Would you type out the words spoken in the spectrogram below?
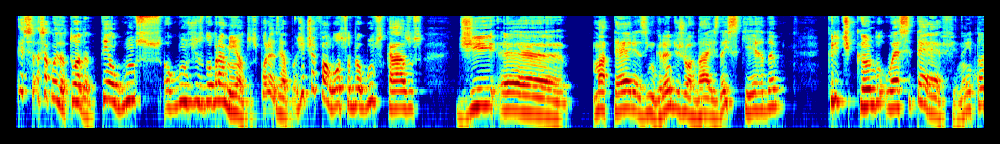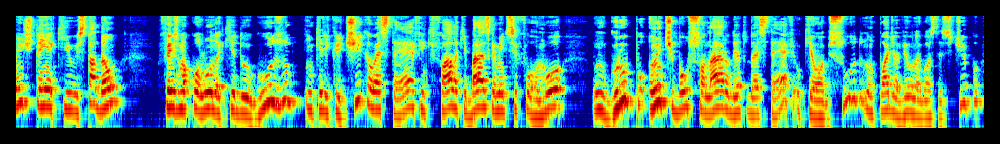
essa coisa toda tem alguns, alguns desdobramentos. Por exemplo, a gente já falou sobre alguns casos de é, matérias em grandes jornais da esquerda criticando o STF. Né? Então a gente tem aqui o Estadão, fez uma coluna aqui do Guzo, em que ele critica o STF, em que fala que basicamente se formou um grupo anti-Bolsonaro dentro do STF, o que é um absurdo, não pode haver um negócio desse tipo.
